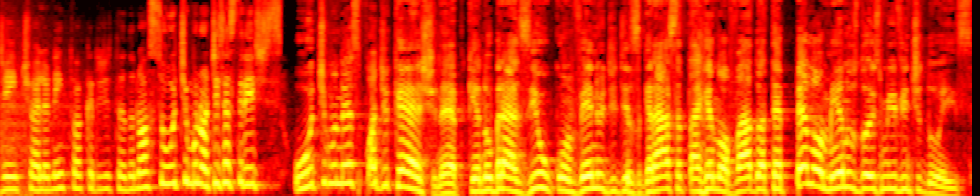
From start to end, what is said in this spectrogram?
Gente, olha, eu nem tô acreditando. Nosso último Notícias Tristes. O último nesse podcast, né? Porque no Brasil o convênio de desgraça tá renovado até pelo menos 2022.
